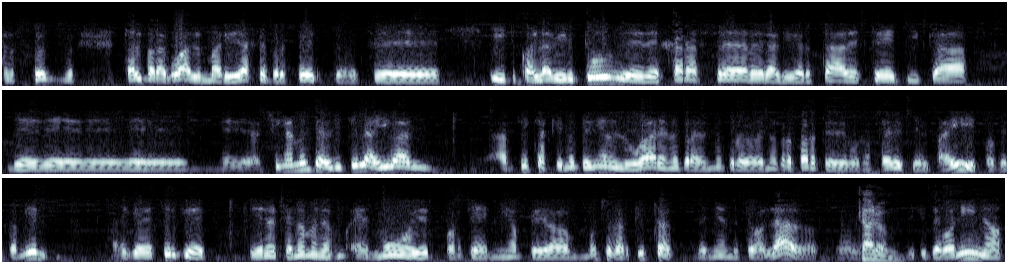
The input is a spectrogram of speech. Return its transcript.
tal para cual, un maridaje perfecto, este, y con la virtud de dejar hacer, de la libertad estética, de, de, finalmente al Itela iban artistas que no tenían lugar en otra en otro en otra parte de Buenos Aires y del país porque también hay que decir que si bien el fenómeno es, muy porteño, pero muchos artistas venían de todos lados. Claro. Dijiste Bonino,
